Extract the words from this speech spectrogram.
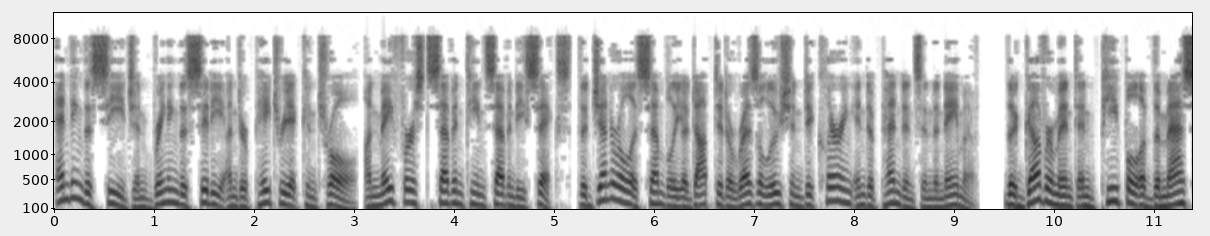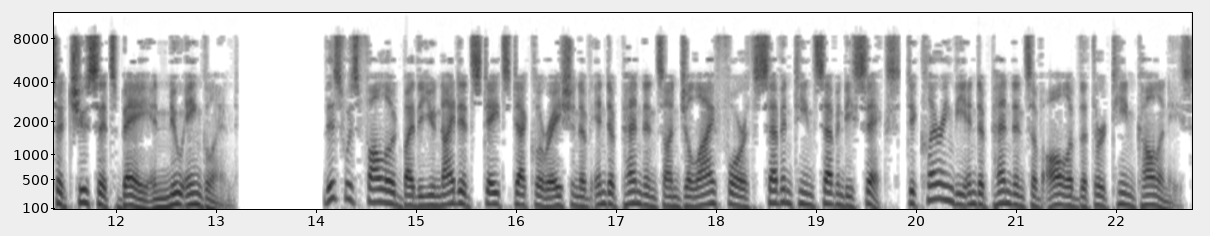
ending the siege and bringing the city under Patriot control. On May 1, 1776, the General Assembly adopted a resolution declaring independence in the name of the government and people of the Massachusetts Bay in New England. This was followed by the United States Declaration of Independence on July 4, 1776, declaring the independence of all of the Thirteen Colonies.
